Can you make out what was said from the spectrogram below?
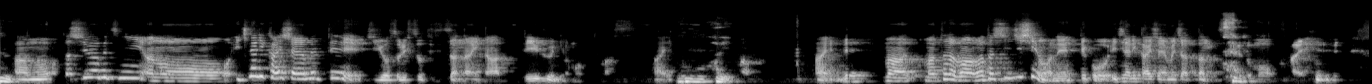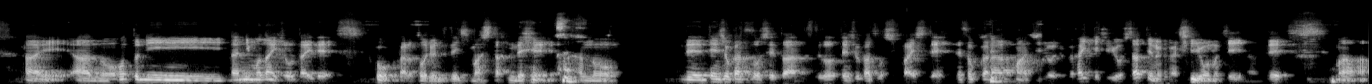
うんあの、私は別に、あの、いきなり会社辞めて起業する必要って実はないなっていうふうに思ってます。はい。はい。はい。で、まあ、まあ、ただまあ、私自身はね、結構いきなり会社辞めちゃったんですけれども、はい。はい。あの、本当に何にもない状態で福岡から東京に出てきましたんで、あの、で、転職活動してたんですけど、転職活動失敗して、で、そこから、まあ、治療塾入って起業したっていうのが起業の経緯なんで、まあ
